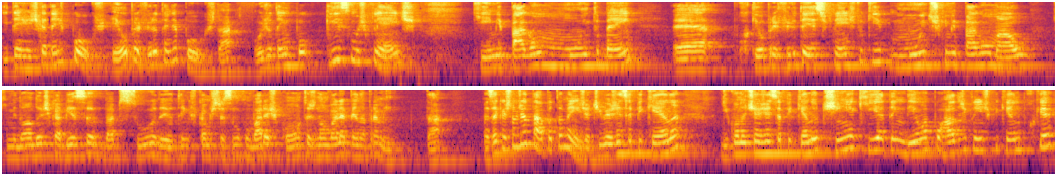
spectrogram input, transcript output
e tem gente que atende poucos. Eu prefiro atender poucos, tá? Hoje eu tenho pouquíssimos clientes que me pagam muito bem, é, porque eu prefiro ter esses clientes do que muitos que me pagam mal, que me dão uma dor de cabeça absurda, eu tenho que ficar me estressando com várias contas, não vale a pena para mim, tá? Mas é questão de etapa também. Já tive agência pequena e quando eu tinha agência pequena eu tinha que atender uma porrada de cliente pequeno porque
